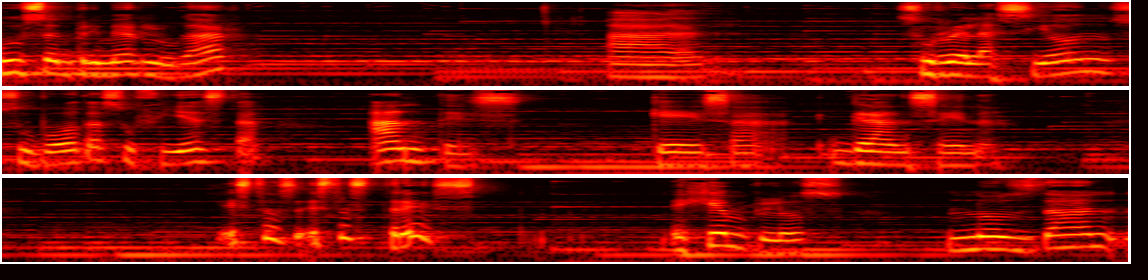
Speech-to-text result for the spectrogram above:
Puso en primer lugar a su relación, su boda, su fiesta, antes que esa gran cena. Estos, tres ejemplos nos dan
